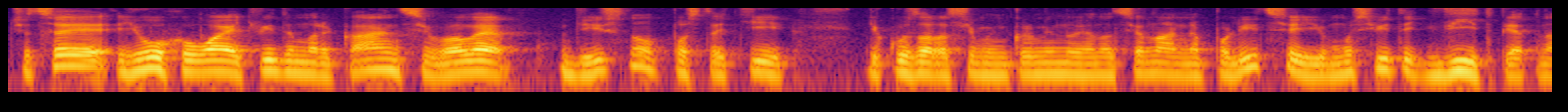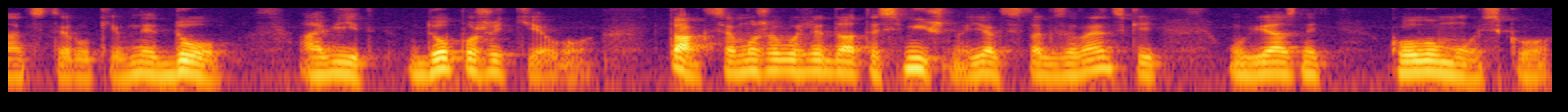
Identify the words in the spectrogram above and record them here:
чи це його ховають від американців, але дійсно по статті, яку зараз йому інкримінує Національна поліція, йому світить від 15 років, не до, а від до пожиттєвого. Так, це може виглядати смішно, як це так Зеленський ув'язнить Коломойського.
